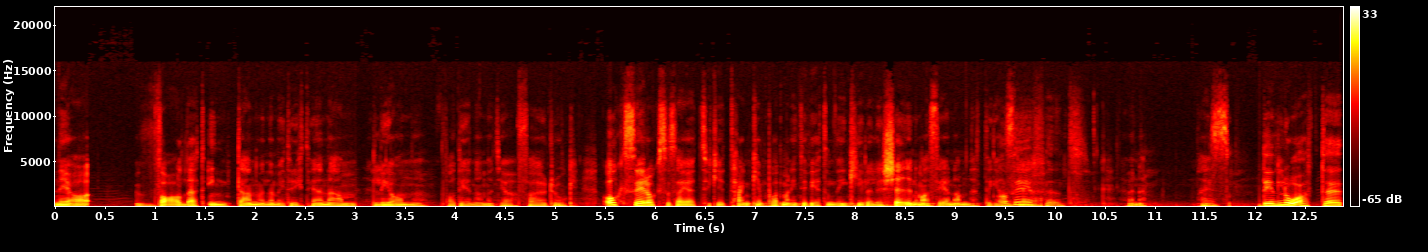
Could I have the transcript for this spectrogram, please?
när jag valde att inte använda mitt riktiga namn. Leon var det namnet jag föredrog. Och så är det också så här, jag tycker tanken på att man inte vet om det är en kille eller tjej när man ser namnet. är Ja, ganska, det är fint. jag vet inte, nice. Din låt eh,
